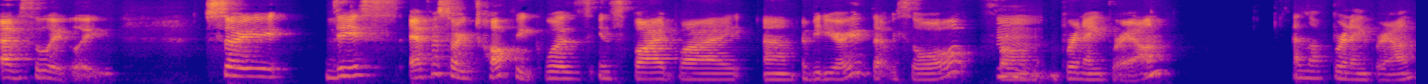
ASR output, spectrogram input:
Absolutely. So this episode topic was inspired by um, a video that we saw from mm. Brene Brown. I love Brene Brown.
